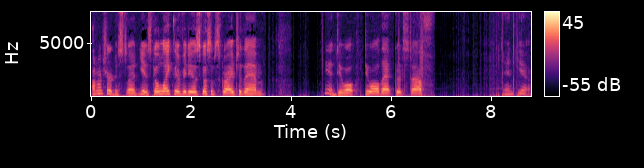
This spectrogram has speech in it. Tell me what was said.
I'm not sure. Just uh, yeah, just go like their videos, go subscribe to them. Yeah, do all do all that good stuff. And yeah.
